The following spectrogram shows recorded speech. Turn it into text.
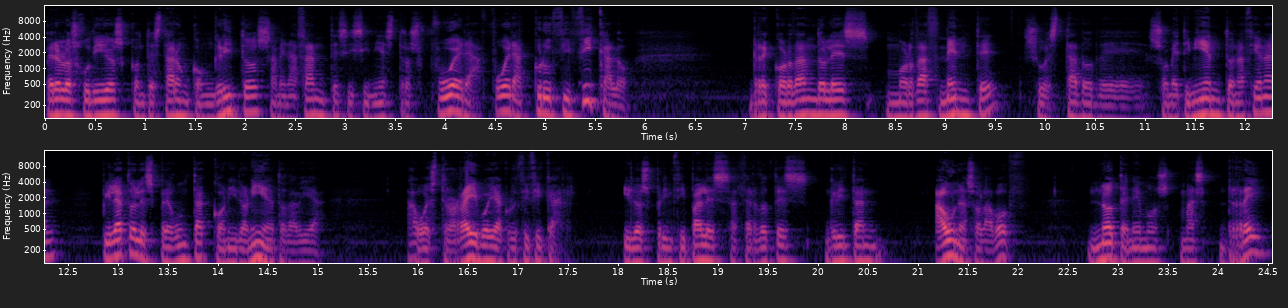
Pero los judíos contestaron con gritos amenazantes y siniestros Fuera, fuera, crucifícalo. recordándoles mordazmente su estado de sometimiento nacional, Pilato les pregunta con ironía todavía A vuestro rey voy a crucificar. Y los principales sacerdotes gritan a una sola voz No tenemos más rey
